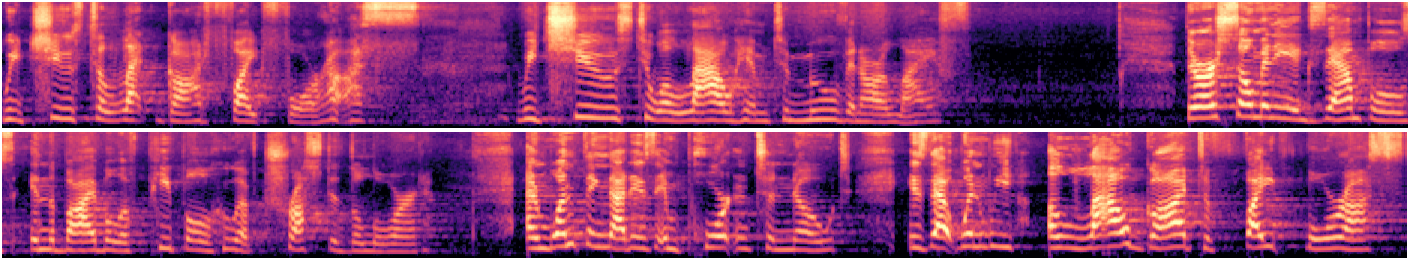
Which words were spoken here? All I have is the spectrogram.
we choose to let God fight for us we choose to allow Him to move in our life. There are so many examples in the Bible of people who have trusted the Lord. And one thing that is important to note is that when we allow God to fight for us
